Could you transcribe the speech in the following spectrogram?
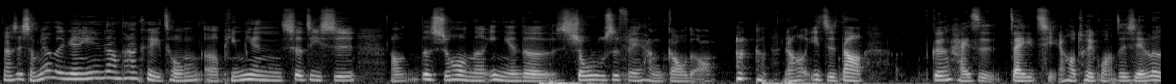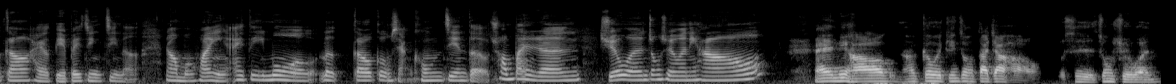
那是什么样的原因让他可以从呃平面设计师，然后的时候呢，一年的收入是非常高的哦，然后一直到跟孩子在一起，然后推广这些乐高还有叠杯竞技呢？让我们欢迎爱蒂莫乐高共享空间的创办人学文钟学文，你好。哎，你好，啊，各位听众大家好，我是钟学文。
